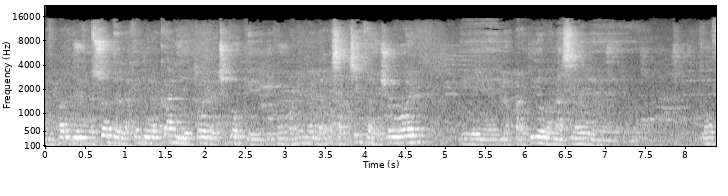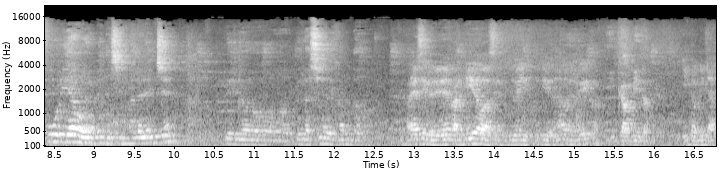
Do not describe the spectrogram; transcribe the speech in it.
por parte de nosotros, de la gente de Huracán y de todos los chicos que, que componemos la mesa chica de Joe Ball, eh, los partidos van a ser eh, con furia, obviamente sin mala leche, pero, pero así a dejar todo. Me parece que el primer partido va a ser muy discutido, ¿no? Y capitán. Y capitán.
